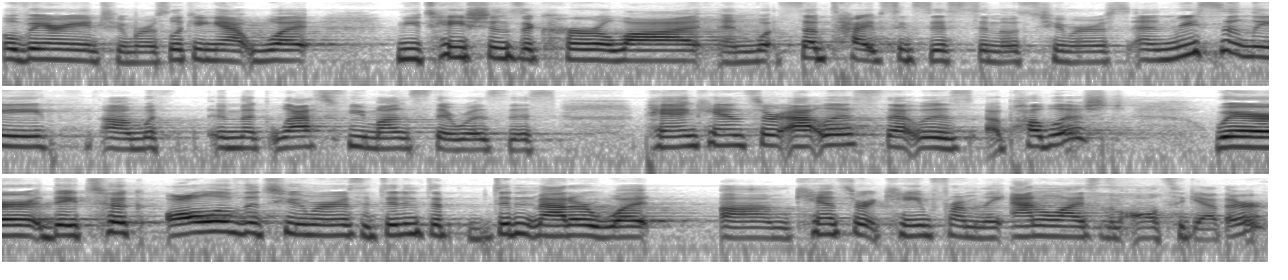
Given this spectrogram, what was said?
ovarian tumors, looking at what mutations occur a lot and what subtypes exist in those tumors. And recently, um, with, in the last few months, there was this pan-cancer atlas that was uh, published where they took all of the tumors, it didn't, didn't matter what um, cancer it came from, they analyzed them all together.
